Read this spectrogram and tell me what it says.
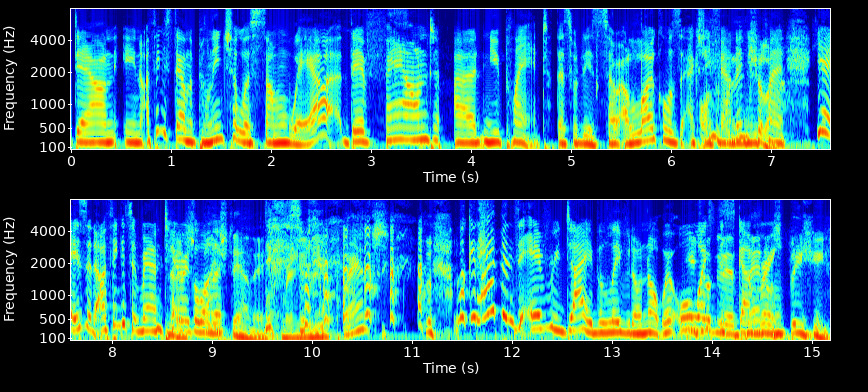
down in I think it's down the peninsula somewhere. They've found a new plant. That's what it is. So a local has actually found a new plant. Yeah, is it? I think it's around no Terrigal. or the- down there. New plants? Look, it happens every day. Believe it or not, we're always discovering. Species.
